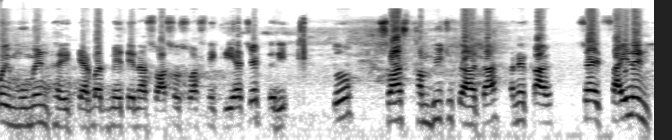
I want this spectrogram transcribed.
કોઈ મુમેન્ટ થઈ. ત્યારબાદ મેં તેના શ્વાસોશ્વાસની ક્રિયા ચેક કરી તો શ્વાસ થંભી ચૂક્યા હતા અને શાયદ સાયલેન્ટ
